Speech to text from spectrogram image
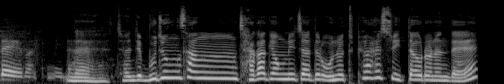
네, 맞습니다. 네. 자, 이제 무증상 자가 격리자들 오늘 투표할 수 있다 그러는데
